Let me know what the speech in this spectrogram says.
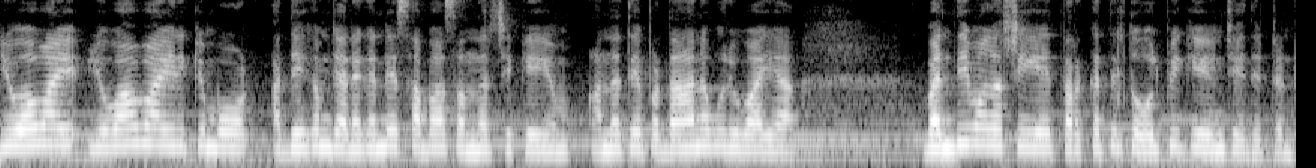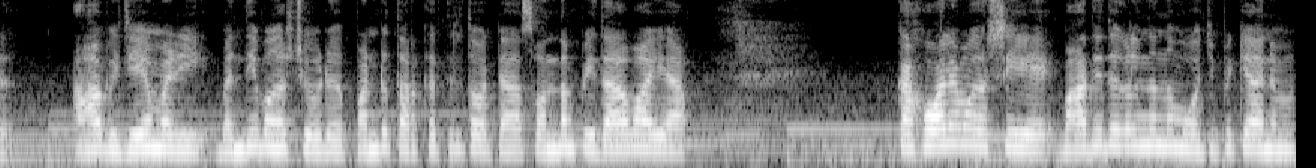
യുവാവായി യുവാവായിരിക്കുമ്പോൾ അദ്ദേഹം ജനകന്റെ സഭ സന്ദർശിക്കുകയും അന്നത്തെ പ്രധാന ഗുരുവായ ബന്ദി മഹർഷിയെ തർക്കത്തിൽ തോൽപ്പിക്കുകയും ചെയ്തിട്ടുണ്ട്. ആ വിജയം വഴി ബന്ദി മഹർഷിയോട് പണ്ട് തർക്കത്തിൽ തോറ്റ സ്വന്തം പിതാവായ കഹോല മഹർഷിയെ ബാധ്യതകളിൽ നിന്ന് മോചിപ്പിക്കാനും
